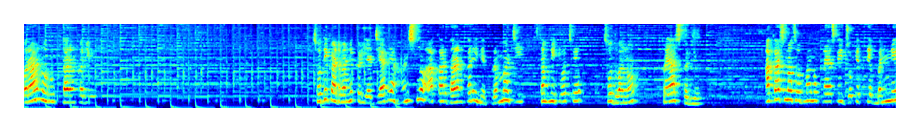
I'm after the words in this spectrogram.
વરાહનું રૂપ ધારણ કર્યું. શોધી કાઢવા નીકળ્યા જ્યારે હંસનો આકાર ધારણ કરીને બ્રહ્માજી સ્તંભની ટોચે શોધવાનો પ્રયાસ કર્યો. આકાશમાં શોધવાનો પ્રયાસ કરી જોકે તે બંને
